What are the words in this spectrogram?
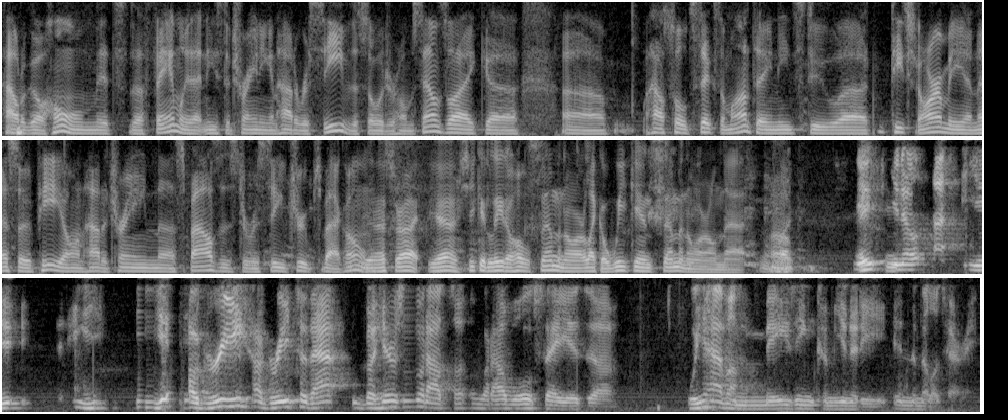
how to go home. It's the family that needs the training and how to receive the soldier home. Sounds like uh, uh, Household Six Almonte needs to uh, teach the army an SOP on how to train uh, spouses to receive troops back home. Yeah, that's right. Yeah, she could lead a whole seminar, like a weekend seminar on that. Uh, you, you know, I- you, you, you agree, agree to that. But here's what I'll t- what I will say is, uh, we have amazing community in the military,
